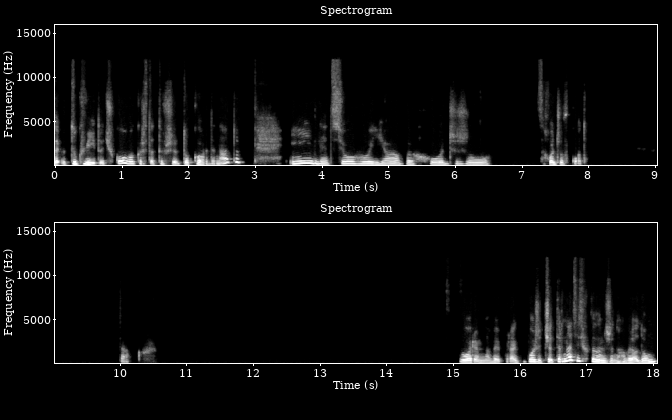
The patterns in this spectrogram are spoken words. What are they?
е, ту квіточку, використавши ту координату. І для цього я виходжу, заходжу в код. Так. Створюємо новий проект. Боже, 14 хвилин вже наговорила. Думаю,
